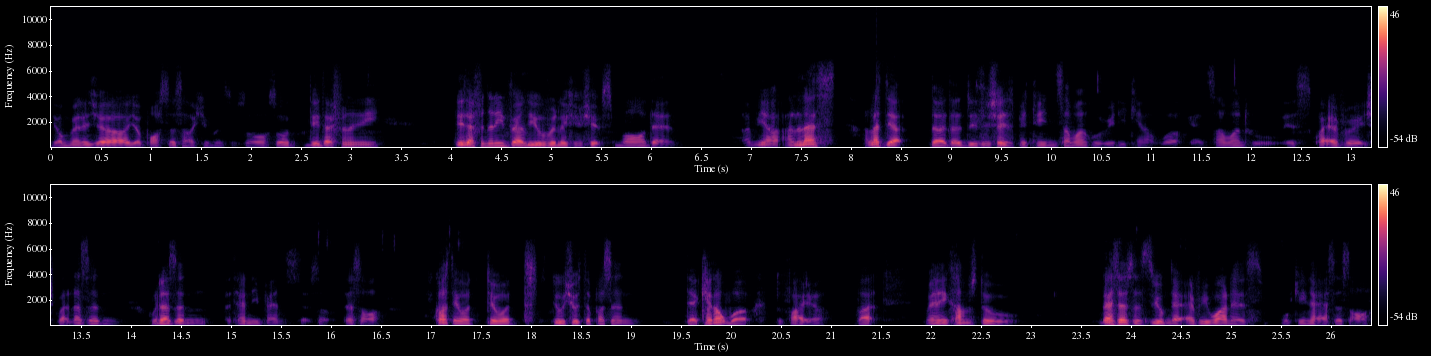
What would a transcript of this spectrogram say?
Your manager, your bosses are humans also. So they definitely they definitely value relationships more than I mean unless unless they are, the the decision is between someone who really cannot work and someone who is quite average but doesn't who doesn't attend events. That's all. That's all. Of course, they will they will still choose the person that cannot work to fire. But when it comes to let's just assume that everyone is working their asses off,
